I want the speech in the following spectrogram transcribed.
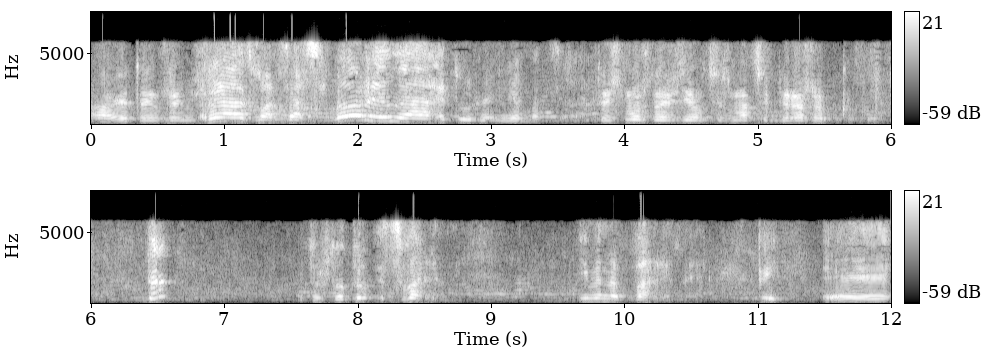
А, это уже не... Раз маца сварена, это уже не маца. То есть можно сделать из мацы пирожок какой-то. Это что-то сваренное. Именно вареное. Пи- э,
